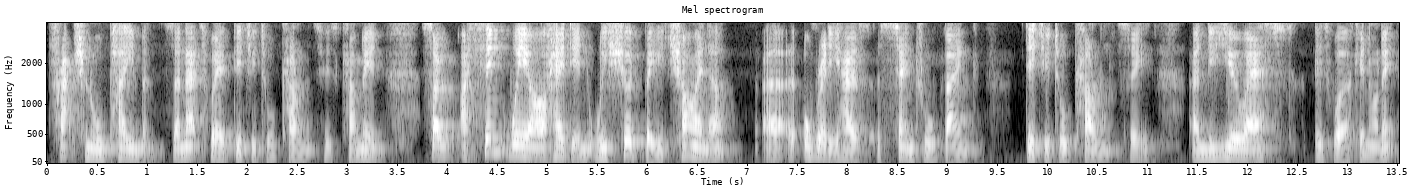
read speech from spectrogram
fractional payments, and that's where digital currencies come in. So I think we are heading. We should be. China uh, already has a central bank digital currency, and the US is working on it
